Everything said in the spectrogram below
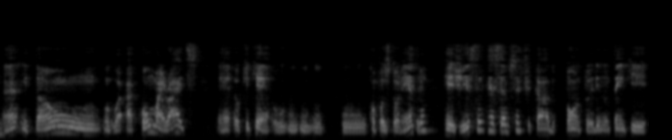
Né? Então, a, a Com My Rights, é, o que, que é? O, o, o, o compositor entra, registra, recebe o certificado. Ponto. Ele não tem que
